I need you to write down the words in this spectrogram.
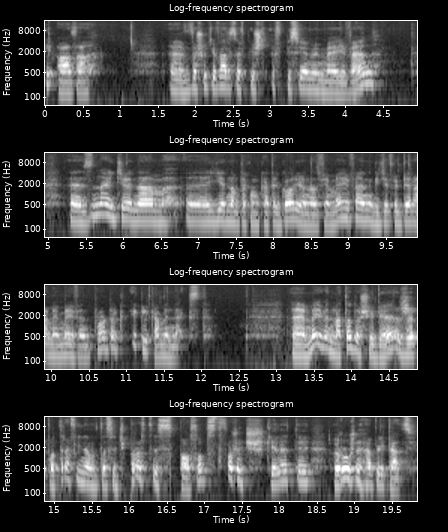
i Other. E, W wyszukiwarce wpisz, wpisujemy Maven. E, Znajdzie nam jedną taką kategorię o nazwie Maven, gdzie wybieramy Maven Project i klikamy Next. E, Maven ma to do siebie, że potrafi nam w dosyć prosty sposób stworzyć szkielety różnych aplikacji.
